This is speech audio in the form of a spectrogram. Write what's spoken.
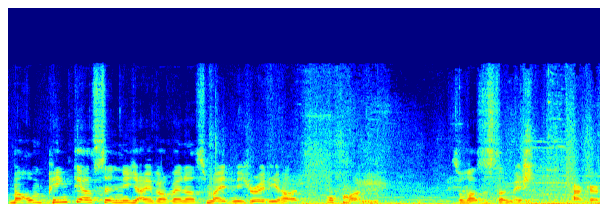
Warum pinkt er es denn nicht einfach, wenn er Smite nicht ready hat? Och man. Sowas ist dann echt kacke.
